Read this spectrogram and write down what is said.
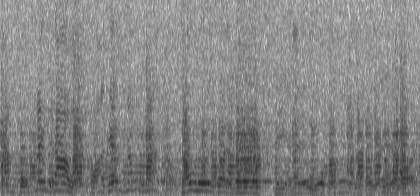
กลงคงไม่เราขอแค่นั้นเจ้าเจ้าเลยก็ได้เลยที่ได้อุปมาละไปเออ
